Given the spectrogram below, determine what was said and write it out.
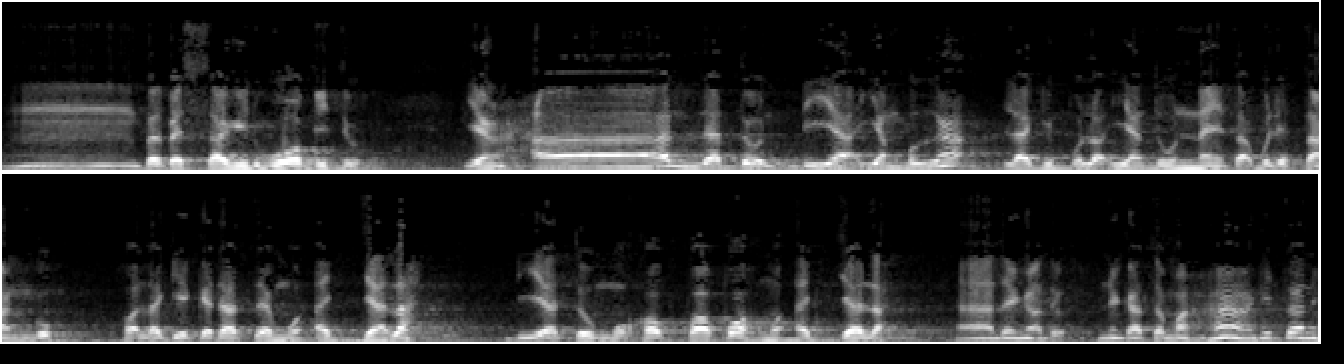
Hmm besar dua begitu. Yang halatun dia yang berat lagi pula yang tunai tak boleh tangguh. Hak lagi ke datang muajjalah dia tu mukhaffafah muajjalah. Ha dengar tu. Ni kata maha kita ni.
